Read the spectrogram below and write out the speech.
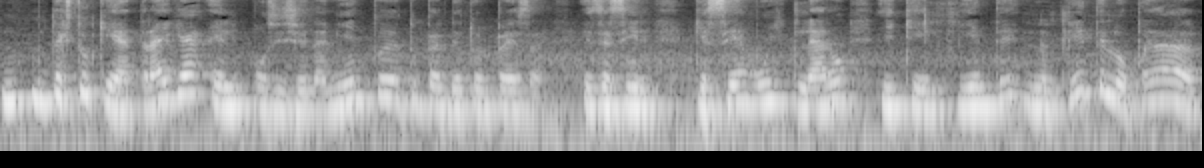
un, texto que atraiga el posicionamiento de tu, de tu empresa. Es decir, que sea muy claro y que el cliente, el cliente lo pueda,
